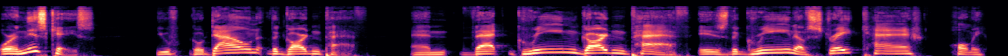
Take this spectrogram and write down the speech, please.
Or in this case, you go down the garden path, and that green garden path is the green of straight cash, homie.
